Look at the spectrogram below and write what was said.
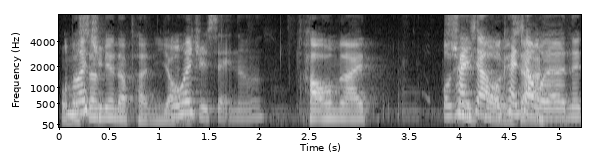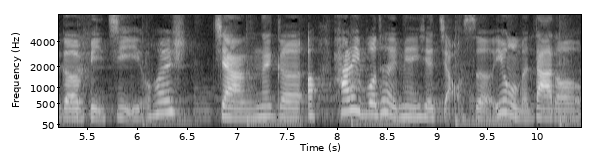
我们身边的朋友。我会举谁呢？好，我们来，我看一下，我看一下我的那个笔记，我会讲那个哦，《哈利波特》里面一些角色，因为我们大家都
